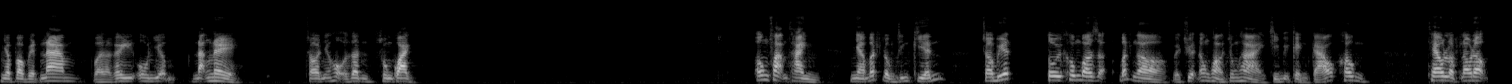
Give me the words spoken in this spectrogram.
nhập vào Việt Nam và gây ô nhiễm nặng nề cho những hộ dân xung quanh. Ông Phạm Thành, nhà bất đồng chính kiến, cho biết tôi không bao giờ bất ngờ về chuyện ông Hoàng Trung Hải chỉ bị cảnh cáo không. Theo luật lao động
